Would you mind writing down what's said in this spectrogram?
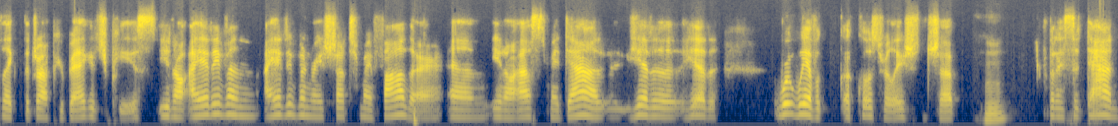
like the drop your baggage piece. You know, I had even I had even reached out to my father and you know asked my dad. He had a he had a, we we have a, a close relationship, Mhm. but I said, Dad,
